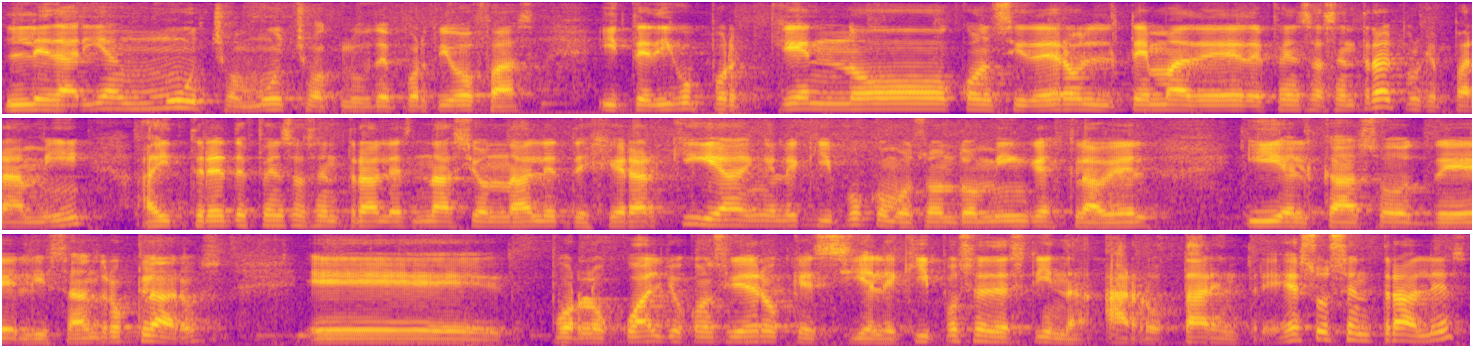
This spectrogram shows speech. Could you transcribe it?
le darían mucho, mucho a Club Deportivo FAS. Y te digo por qué no considero el tema de defensa central, porque para mí hay tres defensas centrales nacionales de jerarquía en el equipo, como son Domínguez, Clavel y el caso de Lisandro Claros. Eh, por lo cual yo considero que si el equipo se destina a rotar entre esos centrales,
